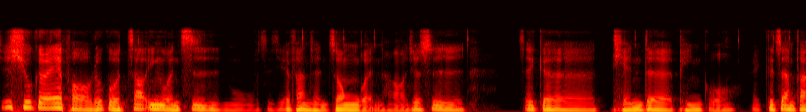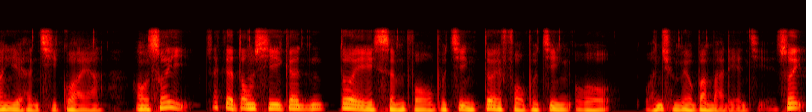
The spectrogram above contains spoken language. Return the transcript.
其实 Sugar Apple 如果照英文字母直接翻成中文，哈，就是这个甜的苹果，这样翻也很奇怪啊。哦，所以这个东西跟对神佛不敬、对佛不敬，我完全没有办法连接。所以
